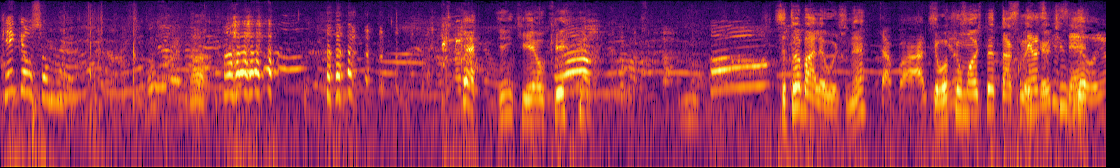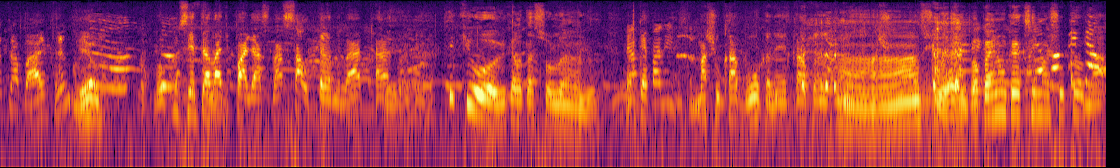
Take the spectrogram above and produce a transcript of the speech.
Quem que é o Samuel? Quem que é o quê? Você trabalha hoje, né? Trabalho. Eu vou se filmar o Deus- espetáculo aí, Deus quero te quiser, ver. hoje eu trabalho tranquilo. Vou com você lá de palhaço lá, saltando lá, tá? O que, que houve que ela tá solando? um Quer machucar a boca, né? Tá falando Ah, Sueli, papai não quer que você machuque não.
